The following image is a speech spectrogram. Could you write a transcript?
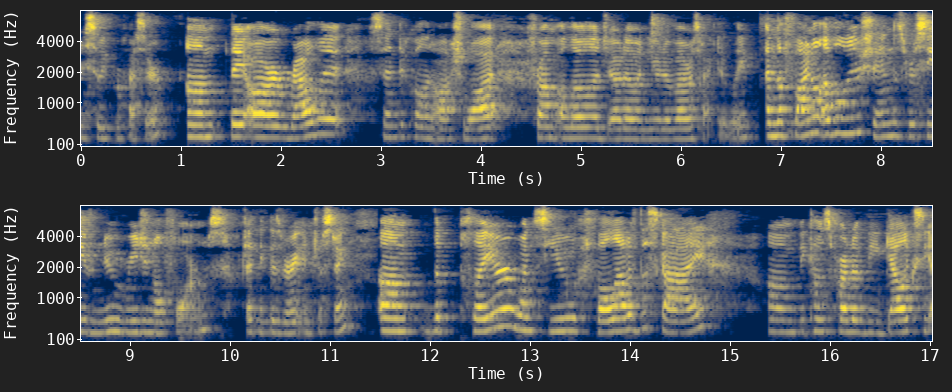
Hisui professor. Um, they are Rowlet, Cyndaquil, and Oshawott from Alola, Johto, and Unova, respectively. And the final evolutions receive new regional forms, which I think is very interesting. Um, the player, once you fall out of the sky, um, becomes part of the Galaxy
